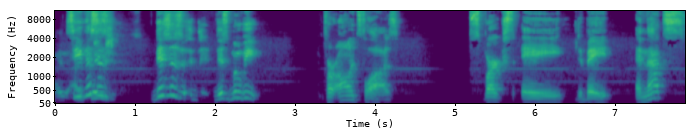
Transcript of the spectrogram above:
I- See, I this is- she- this is this movie for all its flaws sparks a debate and that's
